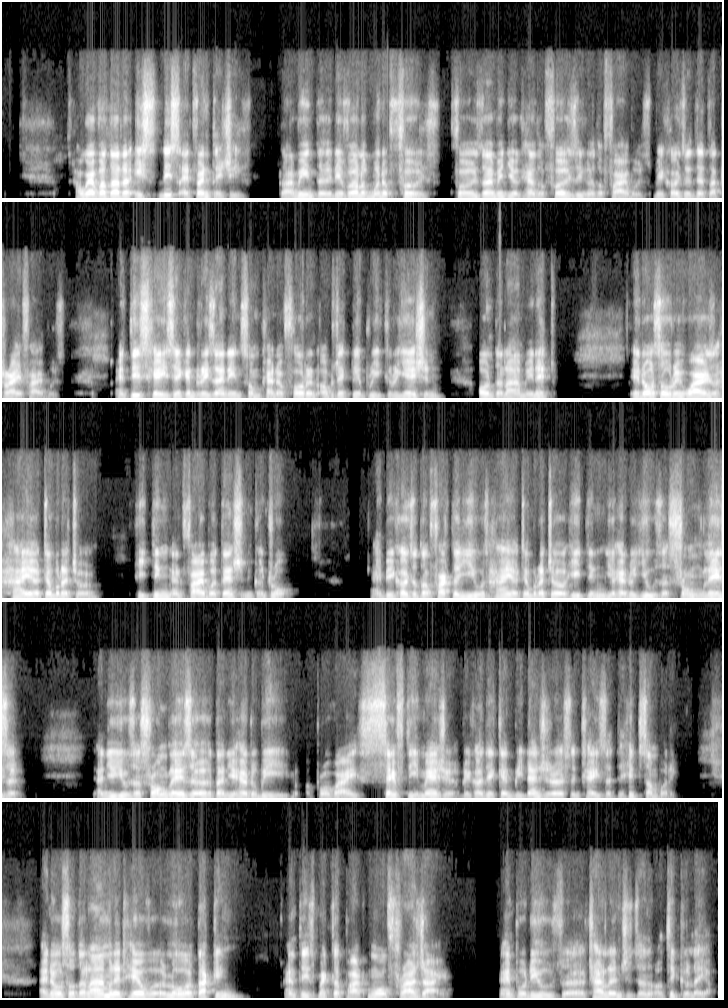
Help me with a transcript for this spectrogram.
However, there is disadvantages I mean, the development of furs. Furs, I mean, you have the fuzzing of the fibers because it's the dry fibers. In this case, they can result in some kind of foreign object debris creation on the laminate. It also requires a higher temperature heating and fiber tension control. And because of the fact that you use higher temperature heating, you have to use a strong laser. And you use a strong laser, then you have to be provide safety measure because it can be dangerous in case that it hits somebody. And also the laminate have a lower tucking and this make the part more fragile and produce uh, challenges on a thicker layer.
